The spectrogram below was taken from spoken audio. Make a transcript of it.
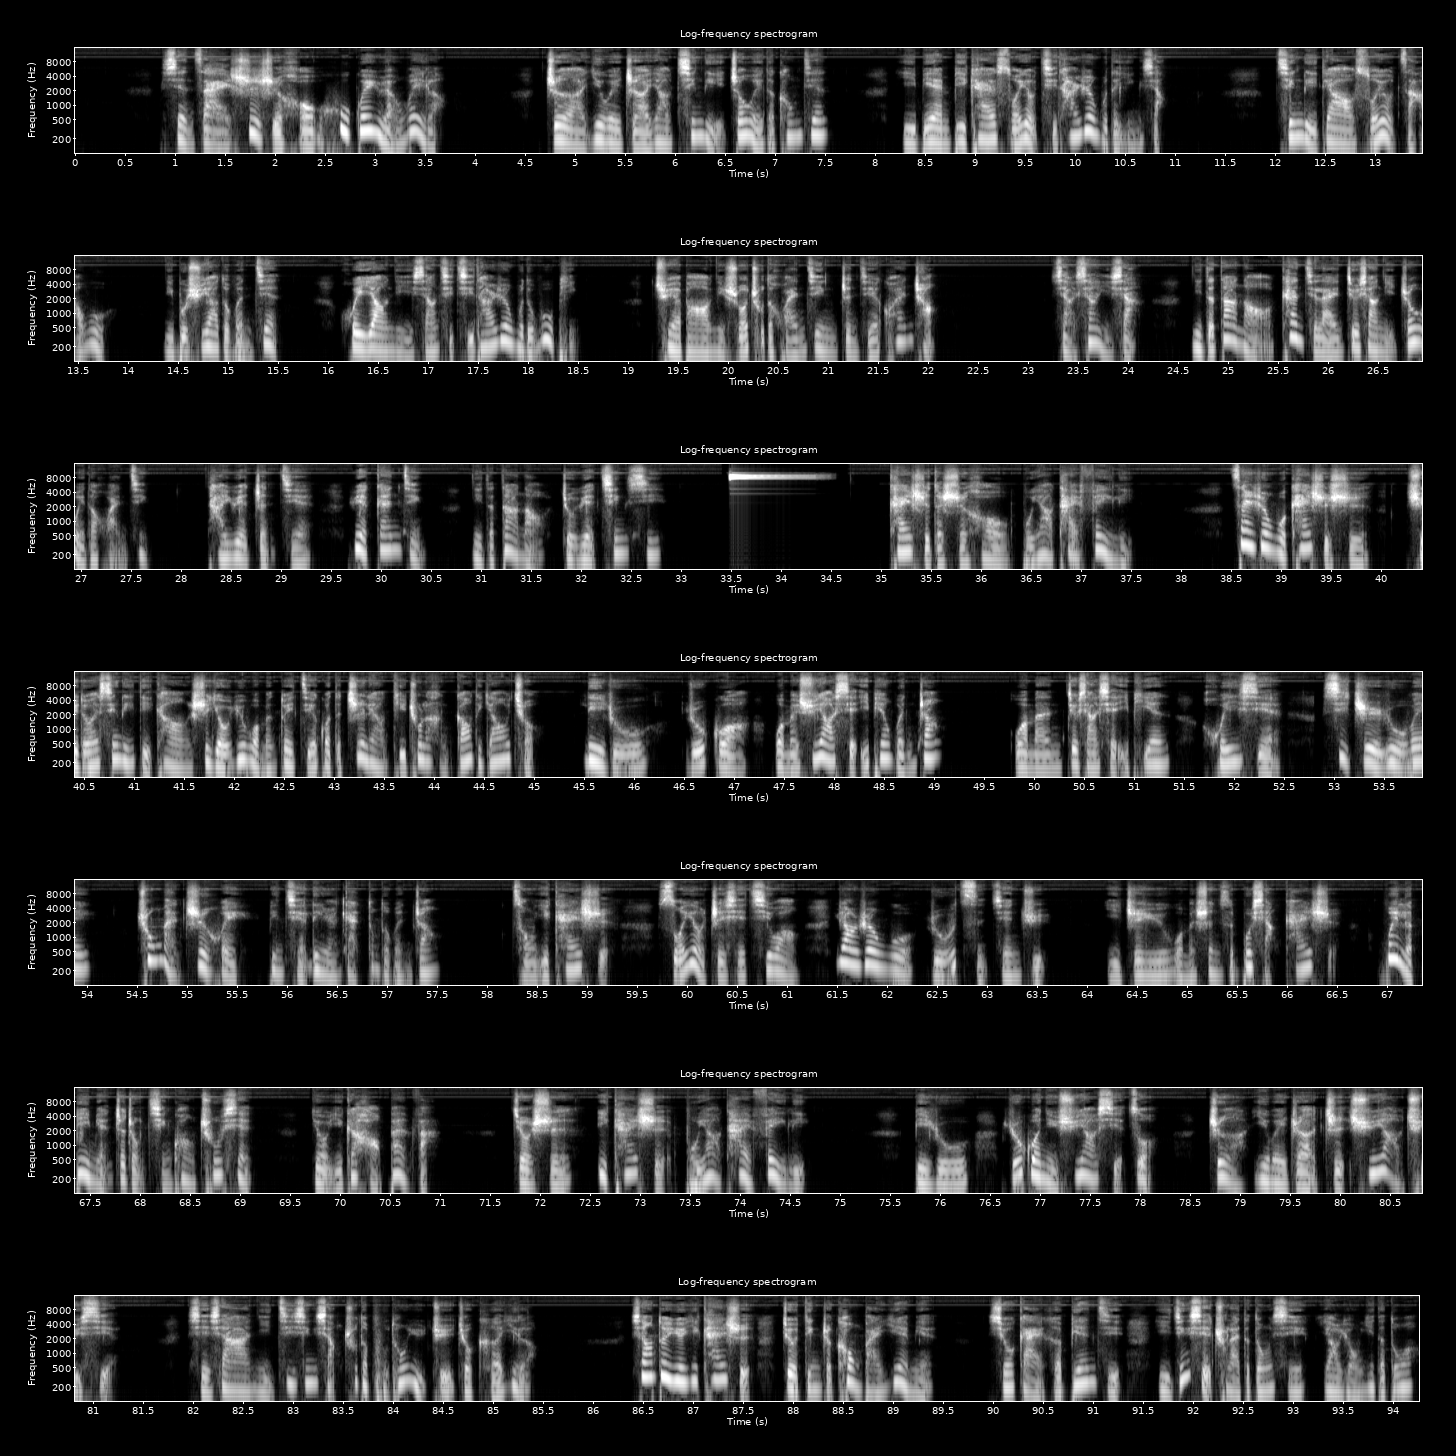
现在是时候物归原位了，这意味着要清理周围的空间，以便避开所有其他任务的影响。清理掉所有杂物、你不需要的文件，会让你想起其他任务的物品，确保你所处的环境整洁宽敞。想象一下，你的大脑看起来就像你周围的环境，它越整洁、越干净。你的大脑就越清晰。开始的时候不要太费力。在任务开始时，许多心理抵抗是由于我们对结果的质量提出了很高的要求。例如，如果我们需要写一篇文章，我们就想写一篇诙谐、细致入微、充满智慧并且令人感动的文章。从一开始。所有这些期望让任务如此艰巨，以至于我们甚至不想开始。为了避免这种情况出现，有一个好办法，就是一开始不要太费力。比如，如果你需要写作，这意味着只需要去写，写下你即兴想出的普通语句就可以了。相对于一开始就盯着空白页面，修改和编辑已经写出来的东西要容易得多。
